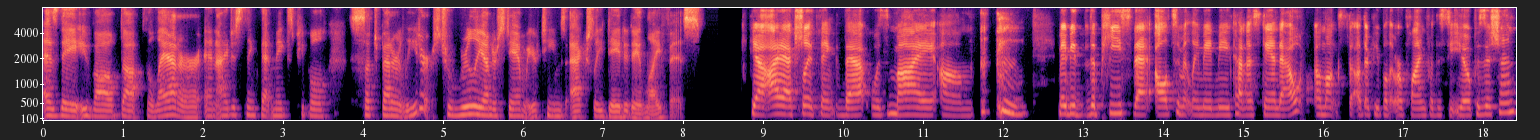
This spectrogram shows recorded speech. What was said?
as they evolved up the ladder. And i just think that makes people such better leaders to really understand what your team's actually day-to-day life is yeah, I actually think that was my um, maybe the piece that ultimately made me kind of stand out amongst the other people that were applying for the CEO position.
